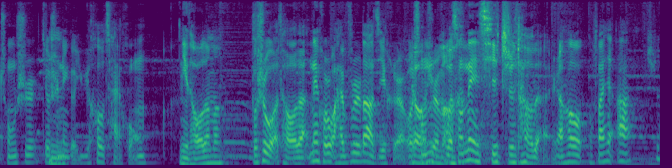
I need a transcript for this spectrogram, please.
《虫师》，就是那个雨后彩虹，你投的吗？不是我投的，那会儿我还不知道集合，我从我从那期知道的，然后我发现啊，是，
